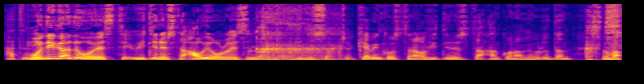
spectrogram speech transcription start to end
하트님. 보디가드 OST 휘트니 스타 I Will Always Love. 잊을 수 없죠. 케빈 코스트너가 휘트니 휴스턴 안고 나면 흐르던 음악.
